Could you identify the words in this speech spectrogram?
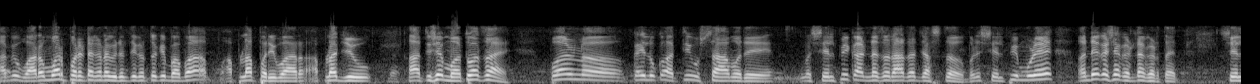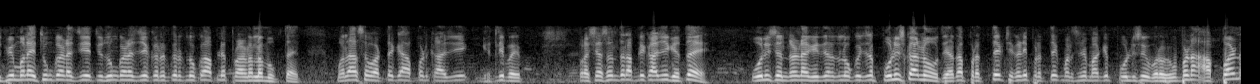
आम्ही वारंवार पर्यटकांना विनंती करतो की बाबा आपला परिवार आपला जीव हा अतिशय महत्त्वाचा आहे. पण काही लोक अतिउत्साहामध्ये मग सेल्फी काढण्याचं नादात जास्त. म्हणजे सेल्फीमुळे अनेक अशा घटना घडत आहेत सेल्फी मला इथून काढायची आहे तिथून काढायची आहे करत करत लोक आपल्या प्राणाला मुक्त आहेत मला असं वाटतं की आपण काळजी घेतली पाहिजे. प्रशासन तर आपली काळजी घेत आहे पोलीस यंत्रणा घेतली आता लोक जिथं पोलीस का नव्हते? आता प्रत्येक ठिकाणी प्रत्येक माणसाच्या मागे पोलीस उभं राहू पण आपण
